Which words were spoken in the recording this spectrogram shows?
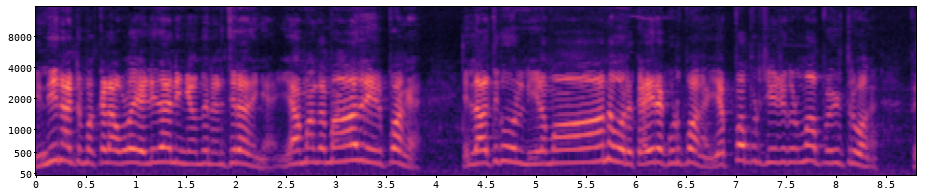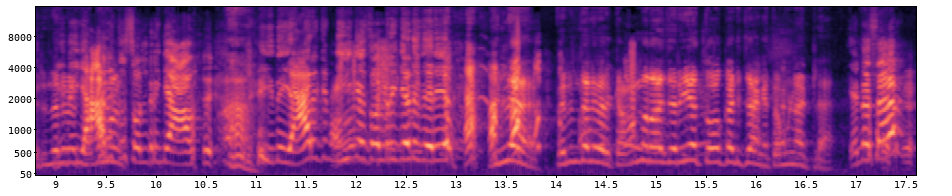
இந்திய நாட்டு மக்கள் அவ்வளோ எளிதாக நீங்கள் வந்து நினச்சிடாதீங்க. ஏமாந்த மாதிரி இருப்பாங்க. எல்லாத்துக்கும் ஒரு நீளமான ஒரு கயிறை கொடுப்பாங்க. எப்போ பிடிச்சி இழுக்கணுமோ அப்போ இழுத்துருவாங்க. இது பெருந்தலைவர் யாருக்கு சொல்றீங்க? அவரு- இது யாருக்கு நீங்க சொல்றீங்கன்னு தெரியல. இல்லை பெருந்தலைவர் காமராஜரையே தோக்கடிச்சாங்க தமிழ்நாட்டில். என்ன சார்?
